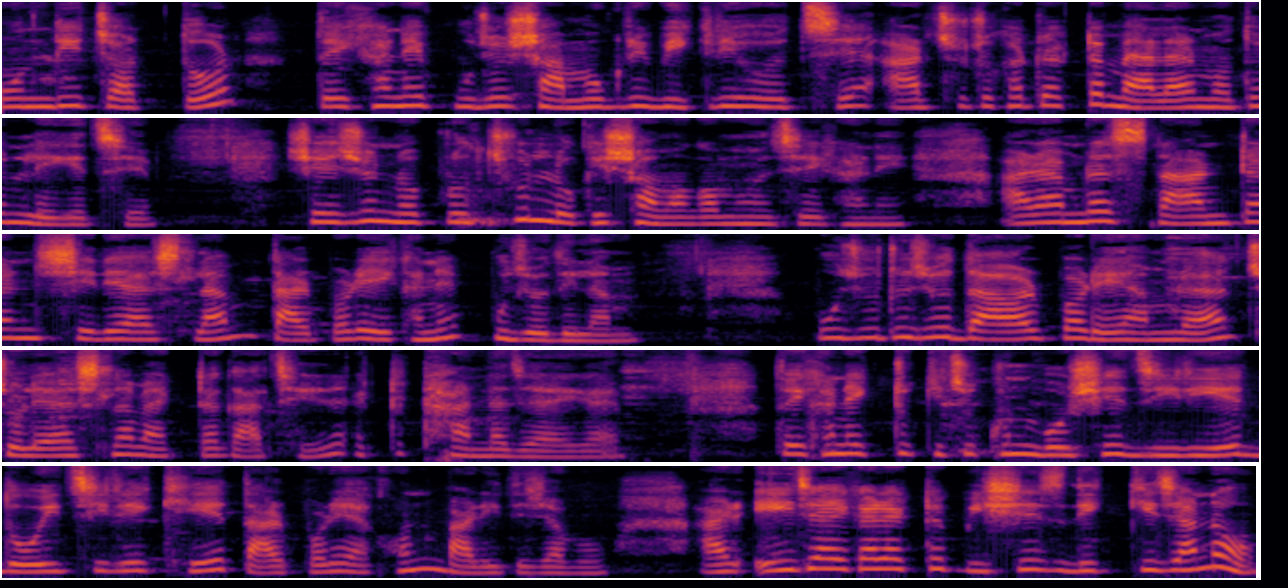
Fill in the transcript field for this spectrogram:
মন্দির চত্বর, তো এখানে পুজোর সামগ্রী বিক্রি হচ্ছে আর ছোটোখাটো একটা মেলার মতন লেগেছে। সেই জন্য প্রচুর লোকের সমাগম হয়েছে এখানে। আর আমরা স্নান টান সেরে আসলাম, তারপরে এখানে পুজো দিলাম। পুজো টুজো দেওয়ার পরে আমরা চলে আসলাম একটা গাছের একটা ঠান্ডা জায়গায়। তো এখানে একটু কিছুক্ষণ বসে জিরিয়ে, দই চিড়ে খেয়ে তারপরে এখন বাড়িতে যাব। আর এই জায়গার একটা বিশেষ দিক কি জানো?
